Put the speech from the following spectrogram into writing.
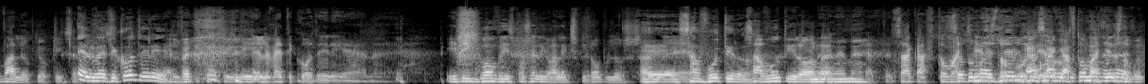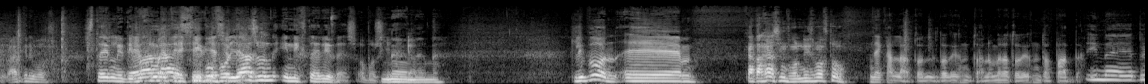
βάλε όποιο κλεισέ. Ελβετικό τυρί. Ελβετικό τυρί. Ελβετικό τυρί, ναι. Ή την κόβεις, πώς έλεγε ο Αλέξης Πυρόπουλος. Ε, σαβούτυρο. Σαβούτυρο, ναι. Ναι, ναι, ναι. Κάτι τέτοιο. Σαν καυτό Σαν το μαχαίρι στο μαχαίρι. βούτυρο. Σαν σαν και αυτό Ναι, μαχαίρι ναι, στο ναι. βούτυρο. Ακριβώς. Στέλνει την Έχουμε μπάλα τις εκεί που ίδιες φωλιάζουν οι νυχτερίδες, όπως Ναι, γίνεται. ναι, ναι. Λοιπόν, ε, Καταρχάς, συμφωνείς με αυτό; ναι, καλά, το, το δείχνουν τα νούμερα, το δείχνουν τα πάντα. Είναι ε,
